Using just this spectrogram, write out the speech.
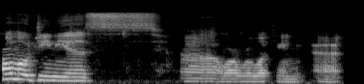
homogeneous, uh, or we're looking at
